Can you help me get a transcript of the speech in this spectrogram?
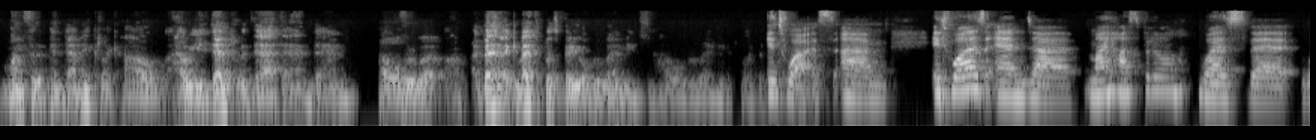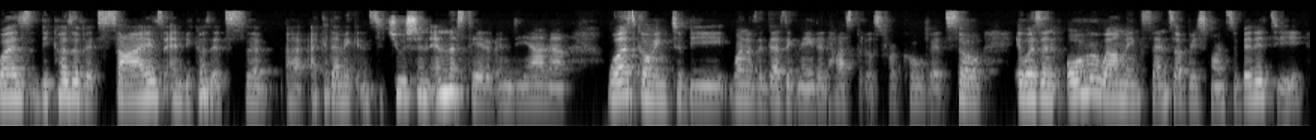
month of the pandemic, like how how you dealt with that, and and how overwhelming? I bet I bet it was very overwhelming. How overwhelming it was. It was. Um, it was, and uh, my hospital was the was because of its size and because it's the uh, academic institution in the state of Indiana was going to be one of the designated hospitals for COVID. So it was an overwhelming sense of responsibility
